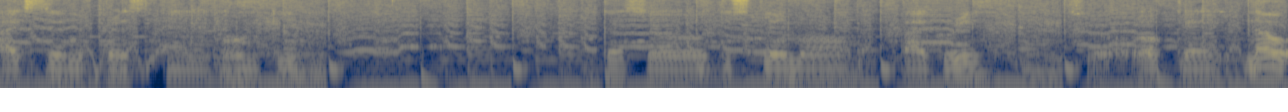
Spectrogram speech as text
I accidentally pressed the home key. Okay so disclaimer I agree. So okay. Now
